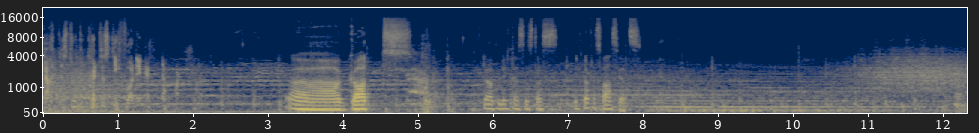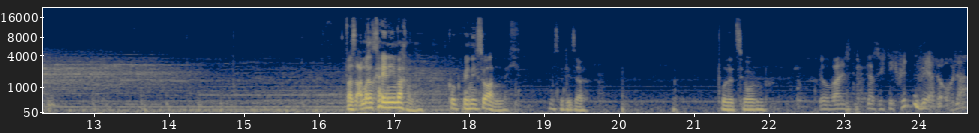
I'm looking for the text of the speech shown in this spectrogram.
dachtest du, du könntest dich vor davonschleichen? Oh Gott. Ich glaube nicht, dass es das. Ich glaube, das war's jetzt. Was anderes kann ich nicht machen. Guckt mich nicht so an. Ich muss in dieser Position. Du weißt, dass ich dich finden werde, oder?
